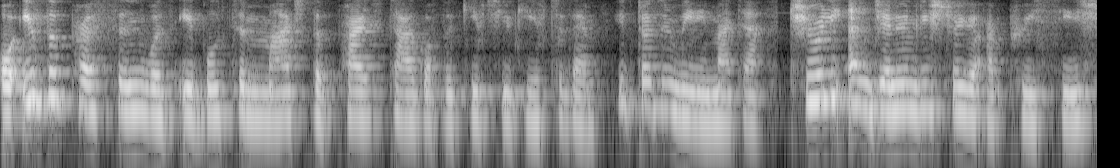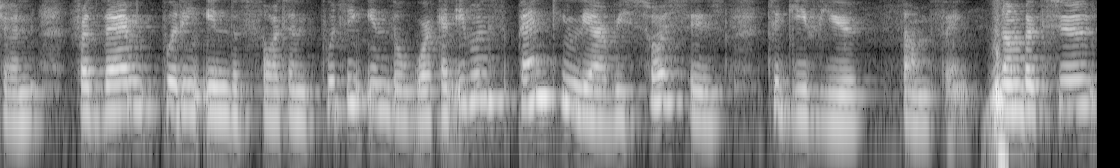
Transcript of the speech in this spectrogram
or if the person was able to match the price tag of the gift you gave to them. It doesn't really matter. Truly and genuinely show your appreciation for them putting in the thought and putting in the work and even spending their resources to give you something. Number two,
